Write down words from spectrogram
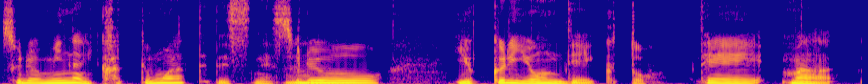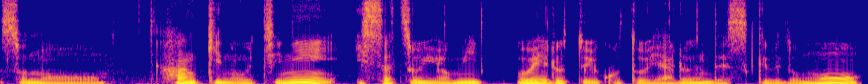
それをみんなに買ってもらってですねそれをゆっくり読んでいくと。でまあその半期のうちに1冊を読み終えるということをやるんですけれども、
